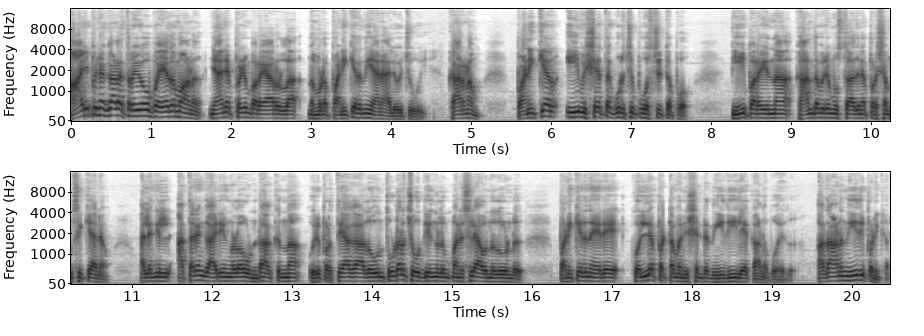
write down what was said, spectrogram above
ആരിപ്പിനേക്കാൾ എത്രയോ ഭേദമാണ് ഞാൻ എപ്പോഴും പറയാറുള്ള നമ്മുടെ പണിക്കരെന്ന് ഞാൻ ആലോചിച്ചു പോയി. കാരണം പണിക്കർ ഈ വിഷയത്തെക്കുറിച്ച് പോസ്റ്റിട്ടപ്പോൾ ഈ പറയുന്ന കാന്തപുരം ഉസ്താദിനെ പ്രശംസിക്കാനോ അല്ലെങ്കിൽ അത്തരം കാര്യങ്ങളോ ഉണ്ടാക്കുന്ന ഒരു പ്രത്യാഘാതവും തുടർ ചോദ്യങ്ങളും മനസ്സിലാവുന്നതുകൊണ്ട് പണിക്കർ നേരെ കൊല്ലപ്പെട്ട മനുഷ്യന്റെ നീതിയിലേക്കാണ് പോയത്. അതാണ് നീതി പണിക്കർ.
